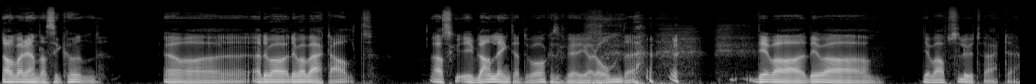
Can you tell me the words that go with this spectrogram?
Ja, varenda sekund. Ja, det, var, det var värt allt. Alltså, ibland längtar jag tillbaka och skulle vilja göra om det. det, var, det, var, det var absolut värt det.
